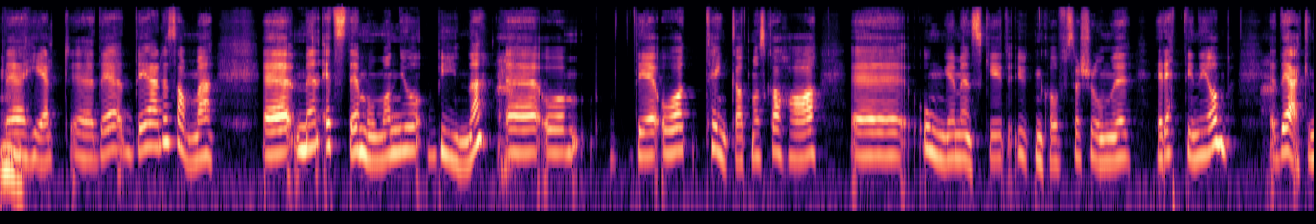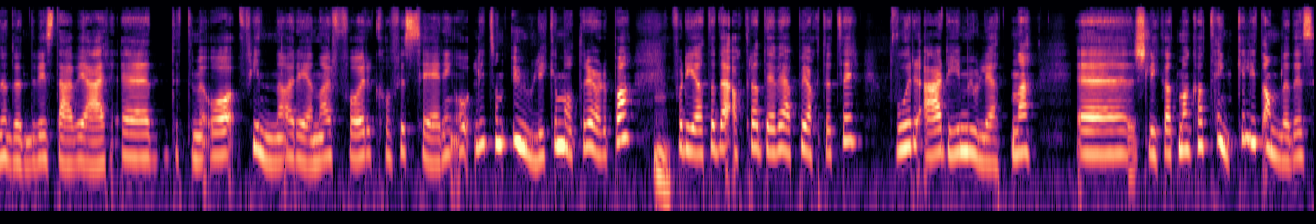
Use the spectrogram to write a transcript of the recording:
Det er, mm. helt, eh, det, det er det samme. Eh, men et sted må man jo begynne. Eh, og det å tenke at man skal ha eh, unge mennesker uten kvalifikasjoner rett inn i jobb, det er ikke nødvendigvis der vi er. Eh, dette med å finne arenaer for kvalifisering og litt sånn ulike måter å gjøre det på. Mm. Fordi at det er akkurat det vi er på jakt etter. Hvor er de mulighetene? Eh, slik at man kan tenke litt annerledes.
